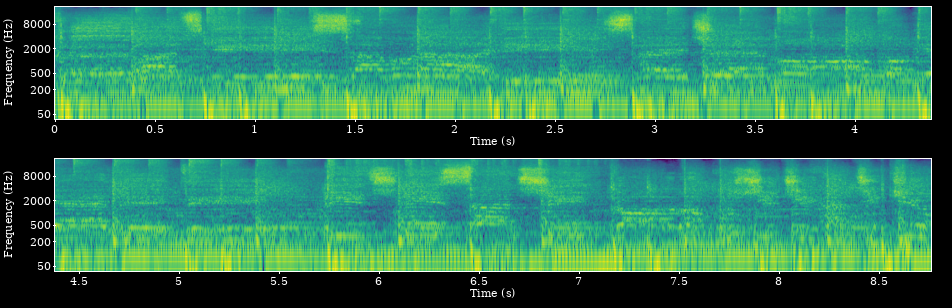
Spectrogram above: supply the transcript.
Hrvatski samuraji Sve ćemo pobjediti Ični Sanči, Koro, Pušići, Hači, Kju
